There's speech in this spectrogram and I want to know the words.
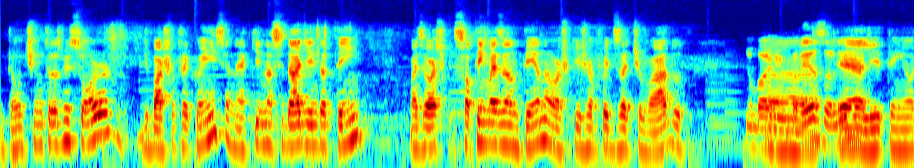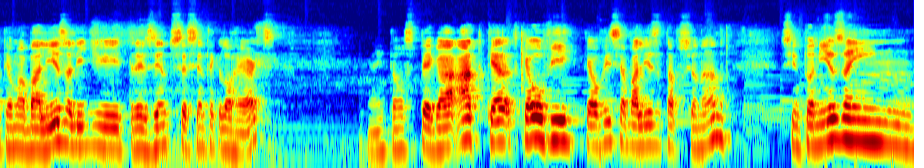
Então tinha um transmissor de baixa frequência, né? Aqui na cidade ainda tem, mas eu acho que só tem mais antena, eu acho que já foi desativado. No bairro Ah, empresa ali. É, ali tem, tem uma baliza ali de 360 kHz. né? Então se pegar, ah, tu quer, tu quer ouvir, quer ouvir se a baliza está funcionando, sintoniza em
